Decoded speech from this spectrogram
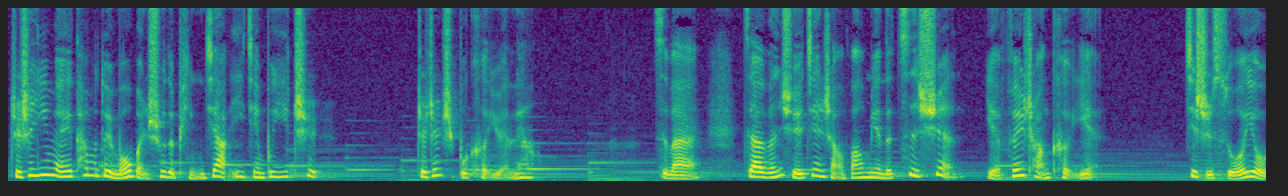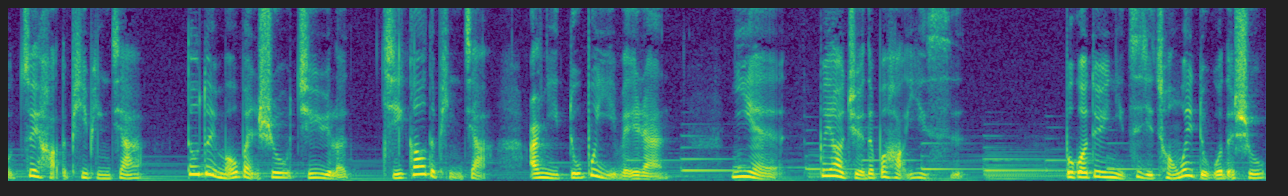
只是因为他们对某本书的评价意见不一致，这真是不可原谅。此外，在文学鉴赏方面的自炫也非常可厌。即使所有最好的批评家都对某本书给予了极高的评价，而你独不以为然，你也不要觉得不好意思。不过，对于你自己从未读过的书，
